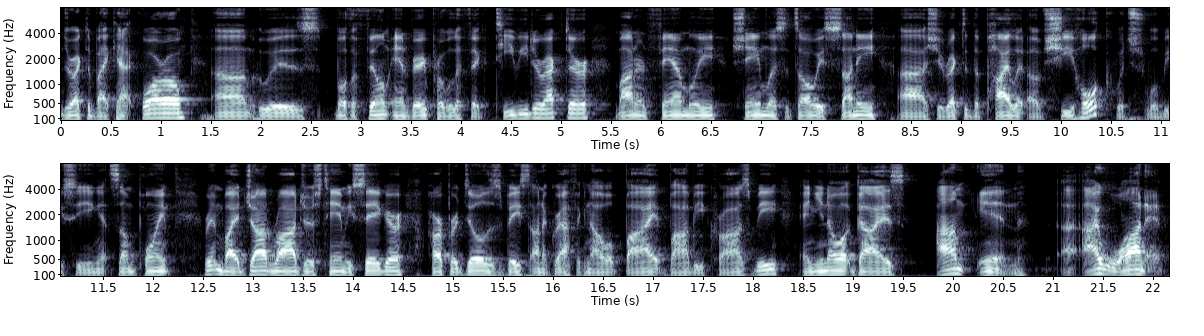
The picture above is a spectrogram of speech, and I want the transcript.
directed by Kat Coiro, um, who is both a film and very prolific TV director. Modern Family, Shameless, It's Always Sunny. Uh, she directed the pilot of She Hulk, which we'll be seeing at some point. Written by John Rogers, Tami Sagher, Harper Dill. This is based on a graphic novel by Bobby Crosby. And you know what, guys? I'm in. I, I want it.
